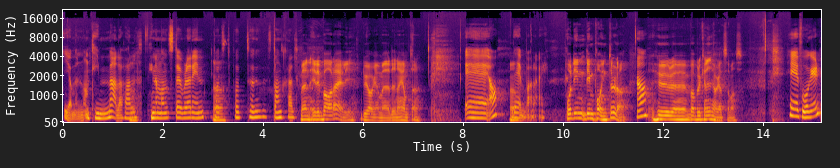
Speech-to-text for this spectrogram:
Ja, men någon timme i alla fall. Innan man stövlar in på, Ja. ett, på ett ståndskall. Men är det bara älg du jagar med dina jämtar? Eh, ja, det är bara älg. Och din, din pointer då? Ja. Hur, eh, vad brukar ni jaga tillsammans? Eh, fågel,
